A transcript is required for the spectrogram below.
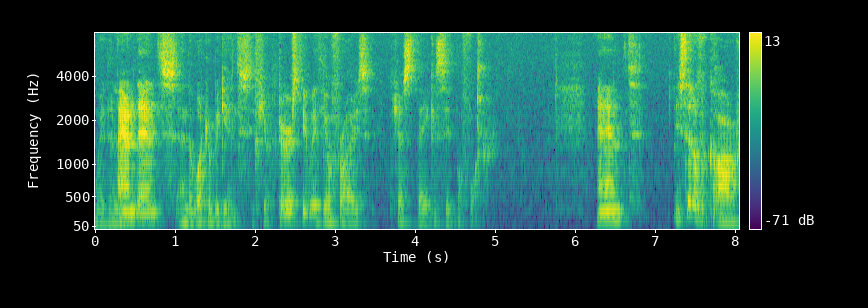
where the land ends and the water begins. If you're thirsty with your fries, just take a sip of water. And instead of a car,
